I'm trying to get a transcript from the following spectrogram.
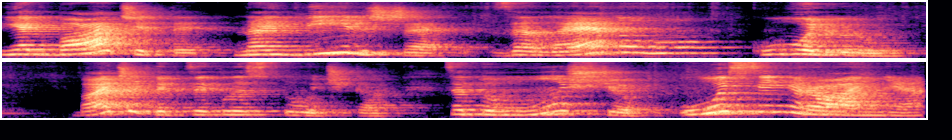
Як бачите, найбільше зеленого кольору. Бачите в цих листочках? Це тому, що осінь рання.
